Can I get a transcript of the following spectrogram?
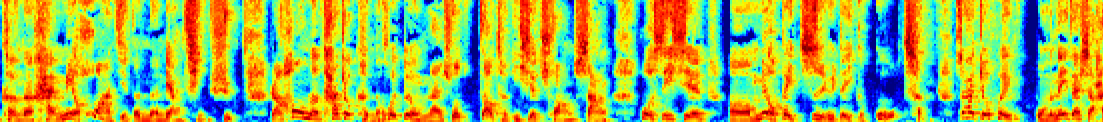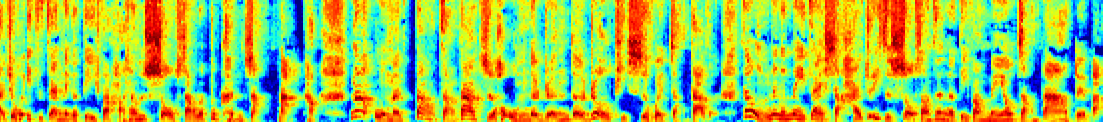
可能。还没有化解的能量情绪，然后呢，它就可能会对我们来说造成一些创伤，或者是一些呃没有被治愈的一个过程，所以它就会，我们内在小孩就会一直在那个地方，好像是受伤了，不肯长大。好，那我们当长大之后，我们的人的肉体是会长大的，但我们那个内在小孩就一直受伤在那个地方没有长大，对吧？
